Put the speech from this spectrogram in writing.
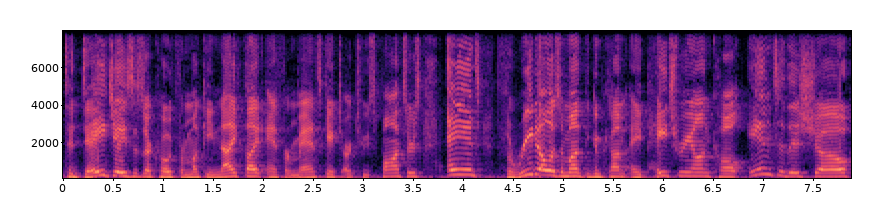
Today, Jays is our code for Monkey Knife Fight and for Manscaped, our two sponsors. And $3 a month, you can become a Patreon. Call into this show.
